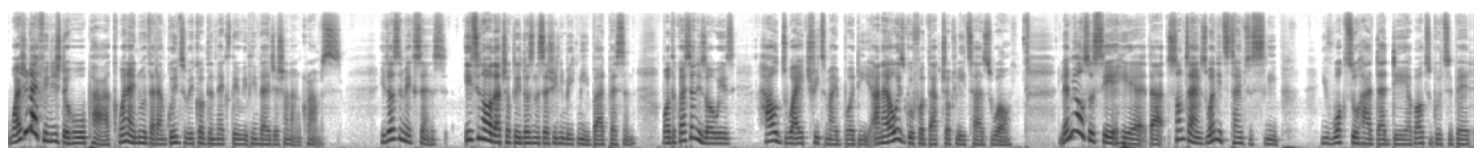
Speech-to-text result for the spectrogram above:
Why should I finish the whole pack when I know that I'm going to wake up the next day with indigestion and cramps? It doesn't make sense. Eating all that chocolate doesn't necessarily make me a bad person. But the question is always, how do I treat my body? And I always go for dark chocolate as well. Let me also say here that sometimes when it's time to sleep, you've worked so hard that day, about to go to bed,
